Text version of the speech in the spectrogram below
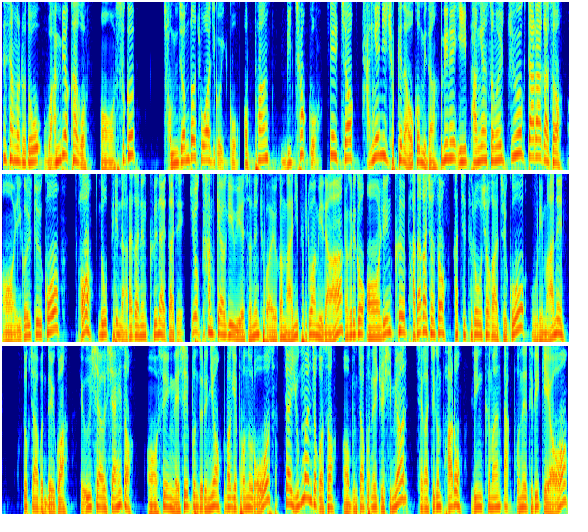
차트상으로도 완벽하고 어, 수급 점점 더 좋아지고 있고 업황 미쳤고 실적 당연히 좋게 나올 겁니다. 우리는 이 방향성을 쭉 따라가서 어, 이걸 뚫고 더 높이 날아가는 그날까지 쭉 함께하기 위해서는 좋아요가 많이 필요합니다. 자, 그리고 어, 링크 받아가셔서 같이 들어오셔가지고 우리 많은 구독자분들과 으쌰으쌰 해서 어, 수익 내실 분들은요 호박의 번호로 숫자 6만 적어서 어, 문자 보내주시면 제가 지금 바로 링크만 딱 보내드릴게요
